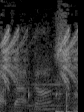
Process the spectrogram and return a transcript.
Right back, guys.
